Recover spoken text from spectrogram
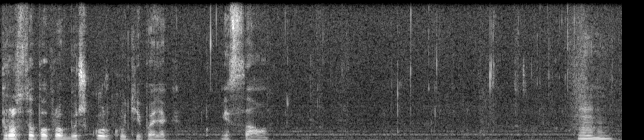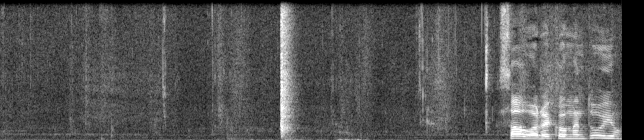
Просто попробуй шкурку, типа як із салом. Угу. Сало рекомендую.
